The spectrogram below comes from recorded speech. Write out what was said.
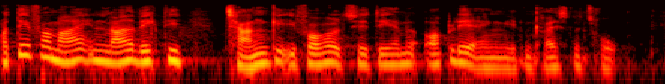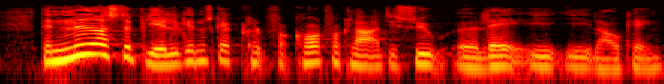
Og det er for mig en meget vigtig tanke i forhold til det her med oplæringen i den kristne tro. Den nederste bjælke, nu skal jeg kort forklare de syv øh, lag i, i lavkagen.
